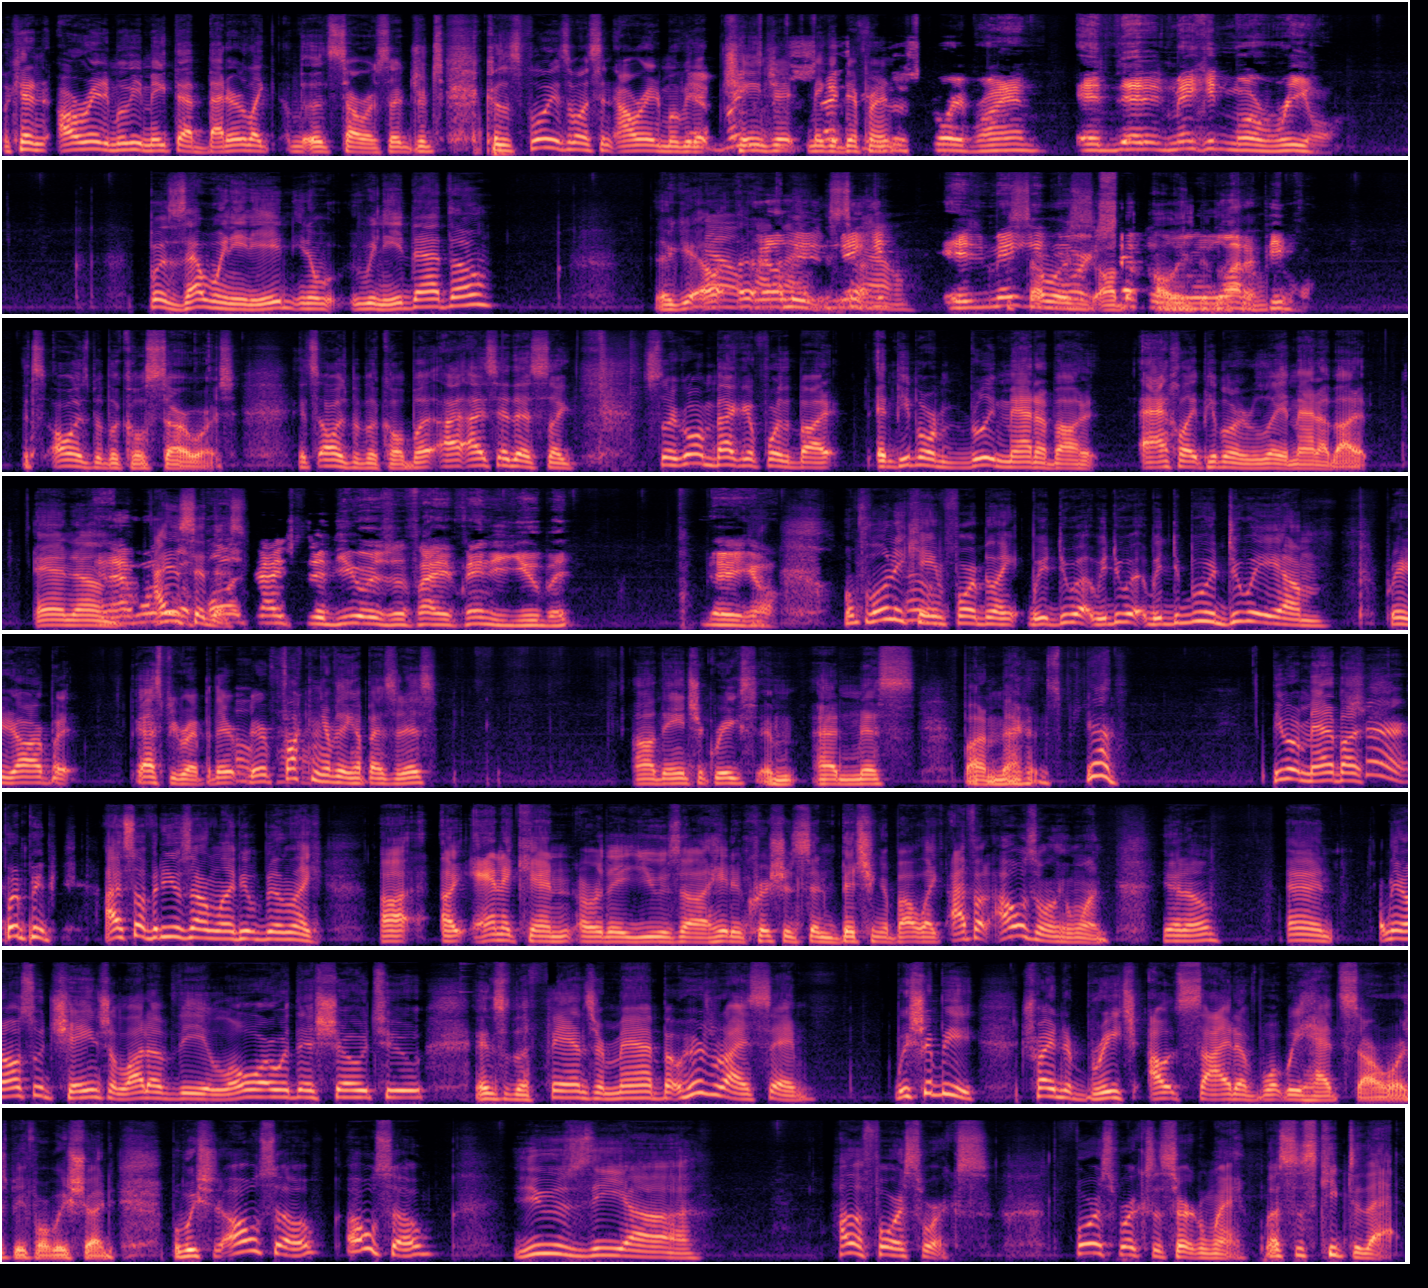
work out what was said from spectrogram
But can an R-rated movie make that better? Like Star Wars, because Filoni is almost an R-rated movie to change it, make it different. The story, Brian. It, that'd make it more real. But is that what we need? You know, we need that though. Like, No, uh, uh, Well, I mean, it'd so- make it, it'd make Star it Wars more is acceptable to a lot of people. it's always biblical Star Wars. It's always biblical. But I, I say this like, so they're going back and forth about it, and people are really mad about it. Act like people are really mad about it. And um, And I I, just said this. apologize to the viewers if I offended you, but there you go. When Filoni came forward, be like, we do it, we do it, we do, we would do a um rated R, but it has to be right. But they're Oh, they're Papa. fucking everything up as it is. Uh, the ancient Greeks and had miss about immaculate. Yeah, people are mad about Sure. it. But pe- I saw videos online. People being like, uh, like Anakin, or they use uh, Hayden Christensen bitching about like I thought I was the only one, you know, and. Mean, it also changed a lot of the lore with this show too, and so the fans are mad. But here's what I say: we should be trying to breach outside of what we had Star Wars before we should, but we should also also use the uh, how the Force works. The Force works a certain way. Let's just keep to that,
